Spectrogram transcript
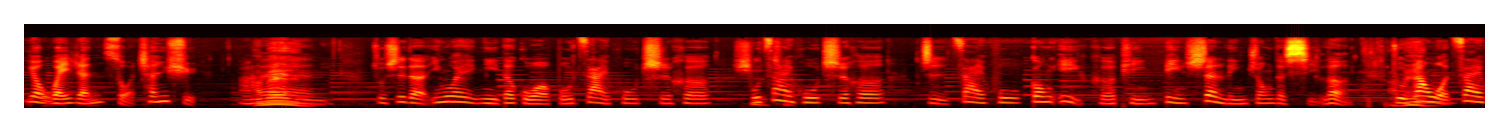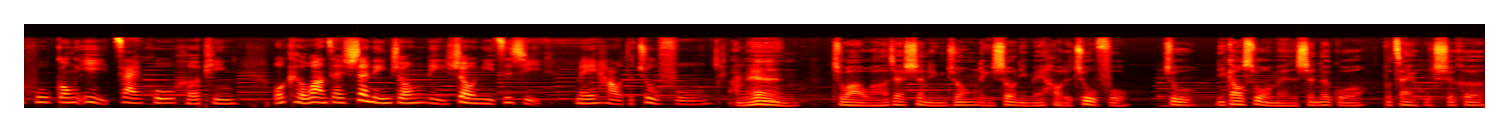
又为人所称许。阿门。主是的，因为你的国不在乎吃喝，不在乎吃喝。只在乎公义、和平，并圣灵中的喜乐。主让我在乎公义，在乎和平。我渴望在圣灵中领受你自己美好的祝福。阿门。主啊，我要在圣灵中领受你美好的祝福。主，你告诉我们，神的国不在乎吃喝，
